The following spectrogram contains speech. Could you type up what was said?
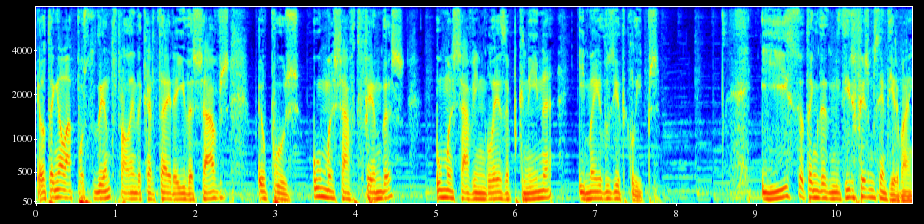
eu tenha lá posto dentro, para além da carteira e das chaves, eu pus uma chave de fendas, uma chave inglesa pequenina e meia dúzia de clipes. E isso eu tenho de admitir, fez-me sentir bem.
